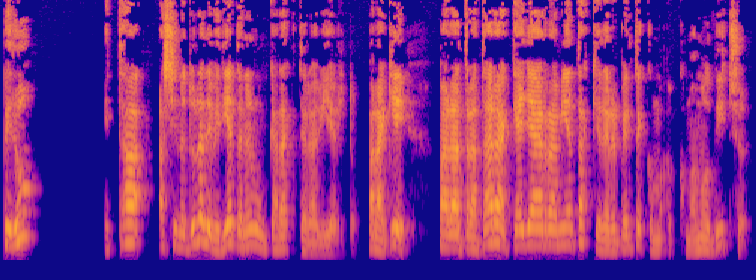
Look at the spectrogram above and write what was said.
Pero esta asignatura debería tener un carácter abierto. ¿Para qué? Para tratar aquellas herramientas que de repente, como hemos dicho,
